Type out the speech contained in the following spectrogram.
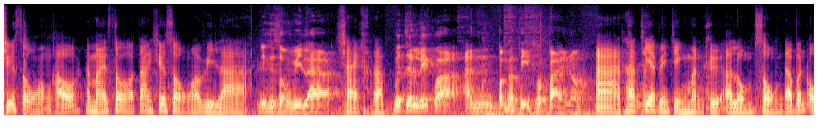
ชื่อทรงของเขาทำไมสโตเขาตั้งชื่อทรงว่า Villa นี่คือทรงวีล่าใช่ครับ มันจะเล็กกว่าอันปกติทั่วไปเนาะอ่าถ้าเทียบจริง ๆ มันคืออารมณ์ทรง Double O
